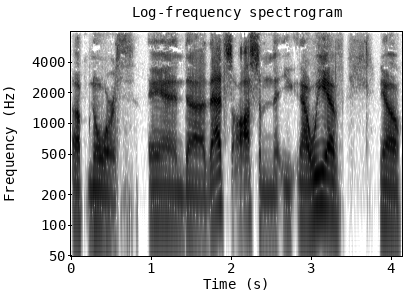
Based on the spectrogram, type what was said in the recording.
up north, and uh, that's awesome that you now we have you know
